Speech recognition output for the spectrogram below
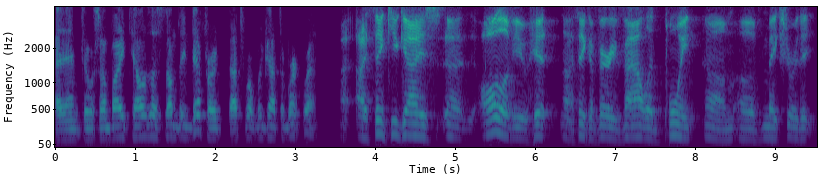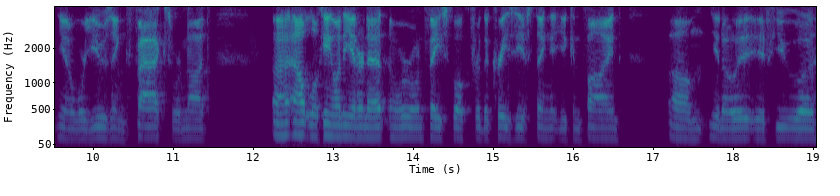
and until somebody tells us something different, that's what we got to work with. I think you guys, uh, all of you, hit I think a very valid point um, of make sure that you know we're using facts. We're not uh, out looking on the internet or on Facebook for the craziest thing that you can find. Um, you know, if you uh,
